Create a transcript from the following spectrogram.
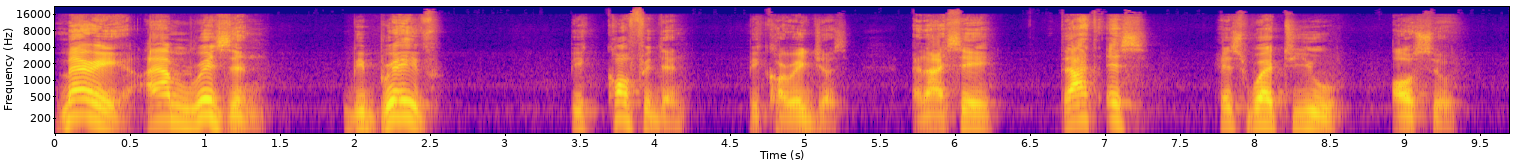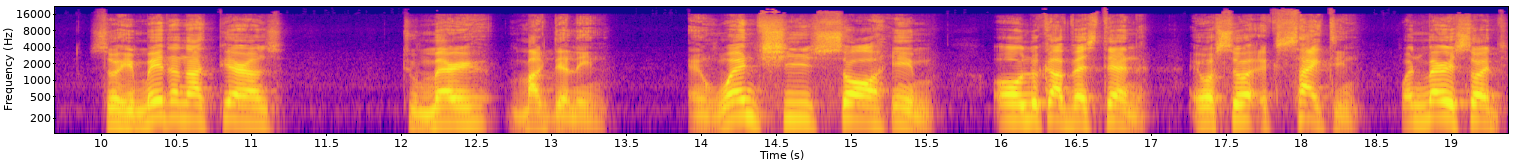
Mary, I am risen. Be brave, be confident, be courageous. And I say, that is his word to you also. So he made an appearance to Mary Magdalene. And when she saw him, oh, look at verse 10. It was so exciting. When Mary saw it,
